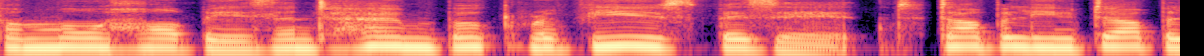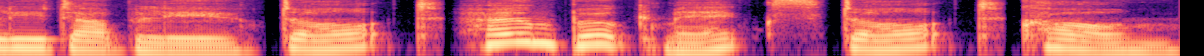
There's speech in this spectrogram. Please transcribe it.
For more hobbies and home book reviews visit www.homebookmix.com.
